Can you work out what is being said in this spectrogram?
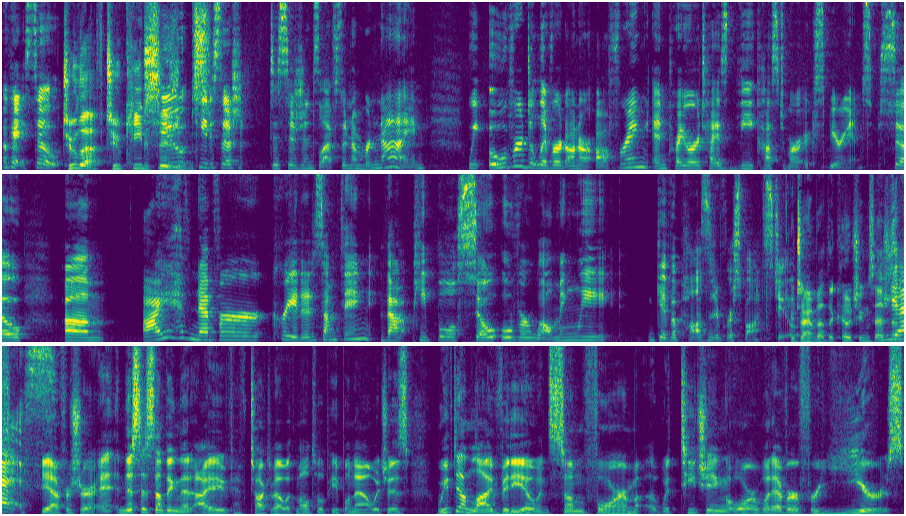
okay so Two left, two key decisions. Two key decision, decisions left. So number nine, we over delivered on our offering and prioritized the customer experience. So um, I have never created something that people so overwhelmingly give a positive response to. You're talking about the coaching sessions? Yes. Yeah, for sure. And and this is something that I have talked about with multiple people now, which is we've done live video in some form uh, with teaching or whatever for years,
